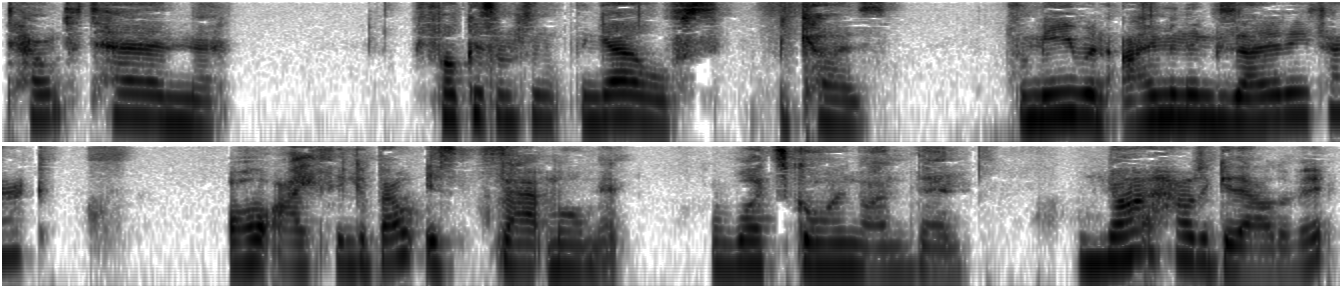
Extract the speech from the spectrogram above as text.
count to 10, focus on something else. Because for me, when I'm in an anxiety attack, all I think about is that moment. What's going on then? Not how to get out of it,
